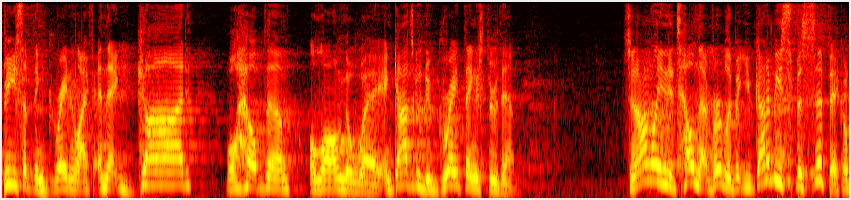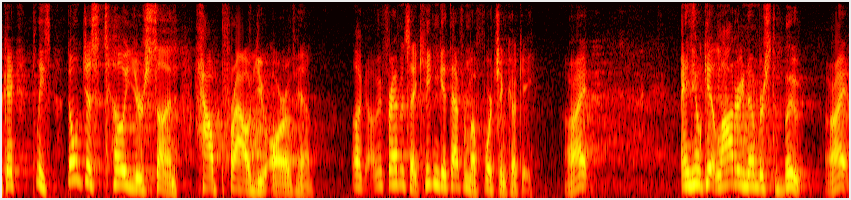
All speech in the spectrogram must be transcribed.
be something great in life and that God will help them along the way. And God's going to do great things through them. So not only need to tell them that verbally, but you've got to be specific, okay? Please, don't just tell your son how proud you are of him. Look, I mean, for heaven's sake, he can get that from a fortune cookie, all right? And he'll get lottery numbers to boot, all right?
